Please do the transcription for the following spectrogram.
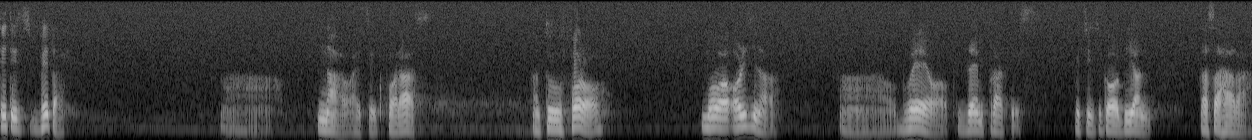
It is better uh, now, I think, for us uh, to follow more original way of Zen practice, which is go beyond Tassajara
